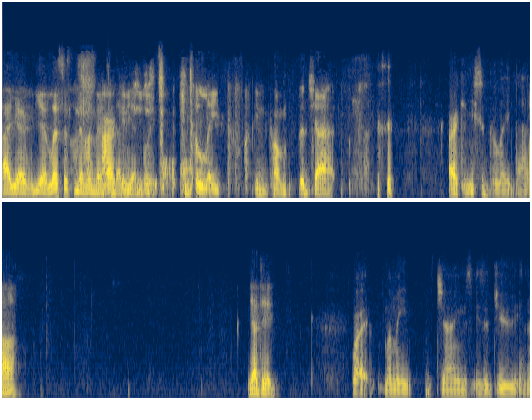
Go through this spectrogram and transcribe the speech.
Uh, yeah, yeah. Let's just never I mention that reckon you should please. just delete the fucking com- the chat. I reckon you should delete that. Huh? Yeah, I did. Wait, let me. James is a Jew in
